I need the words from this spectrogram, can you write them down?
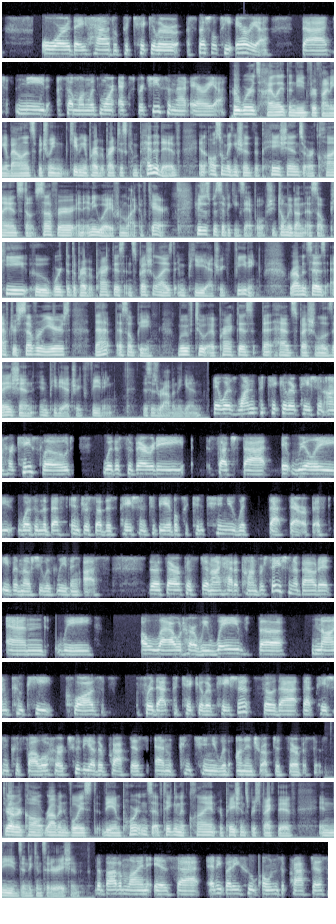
or they have a particular specialty area that need someone with more expertise in that area. Her words highlight the need for finding a balance between keeping a private practice competitive and also making sure that the patients or clients don't suffer in any way from lack of care. Here's a specific example. She told me about an SLP who worked at the private practice and specialized in pediatric feeding. Robin says after several years, that SLP moved to a practice that had specialization in pediatric feeding. This is Robin again. There was one particular patient on her caseload with a severity such that it really was in the best interest of this patient to be able to continue with that therapist, even though she was leaving us. The therapist and I had a conversation about it, and we allowed her, we waived the non compete clause for that particular patient so that that patient could follow her to the other practice and continue with uninterrupted services. Throughout our call, Robin voiced the importance of taking the client or patient's perspective and needs into consideration. The bottom line is that anybody who owns a practice,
